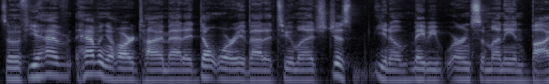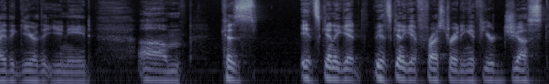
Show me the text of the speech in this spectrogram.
So if you have having a hard time at it don't worry about it too much. Just you know maybe earn some money and buy the gear that you need. Because um, it's going to get it's going to get frustrating if you're just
